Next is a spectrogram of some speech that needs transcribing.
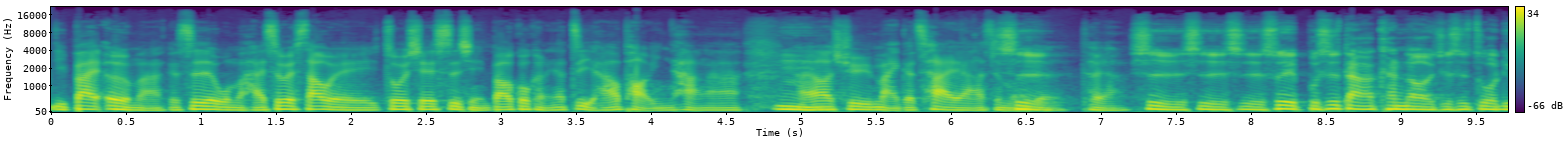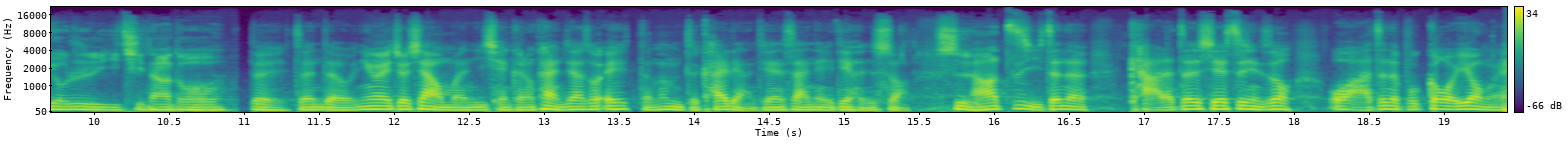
礼拜二嘛，可是我们还是会稍微做一些事情，包括可能要自己还要跑银行啊，嗯、还要去买个菜啊什么的。对啊，是是是，所以不是大家看到的就是做六日一，其他都、哦、对，真的，因为就像我们以前可能看人家说，哎，等他们只开两天三天一定很爽，是，然后自己真的卡了这些事情之后，哇，真的不够用哎。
